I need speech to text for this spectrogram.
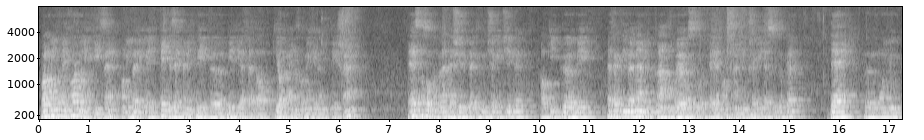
Valamint van egy harmadik nézet, ami pedig egy egy egy PDF-et a kiadványnak a megjelenítése. Ez azoknak a lentességüknek nyújt segítséget, akik még effektíven nem látnak olyan rosszul, hogy kelljen használniuk segédeszközöket, de mondjuk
